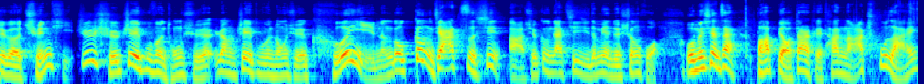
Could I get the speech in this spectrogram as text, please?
这个群体，支持这部分同学，让这部分同学可以能够更加自信啊，去更加积极的面对生活。我们现在把表带给它拿出来。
